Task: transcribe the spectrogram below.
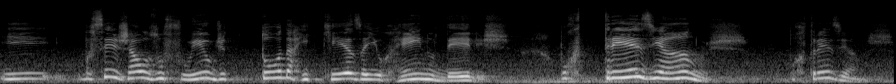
E você já usufruiu de toda a riqueza e o reino deles por 13 anos. Por 13 anos.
